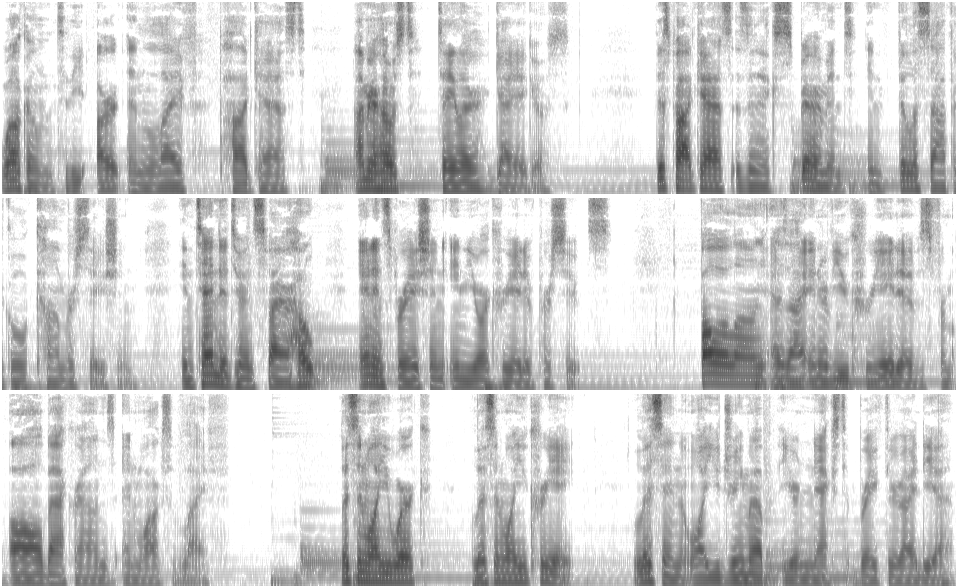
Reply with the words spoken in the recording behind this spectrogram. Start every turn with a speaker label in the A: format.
A: Welcome to the Art and Life Podcast. I'm your host, Taylor Gallegos. This podcast is an experiment in philosophical conversation intended to inspire hope and inspiration in your creative pursuits. Follow along as I interview creatives from all backgrounds and walks of life. Listen while you work, listen while you create, listen while you dream up your next breakthrough idea.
